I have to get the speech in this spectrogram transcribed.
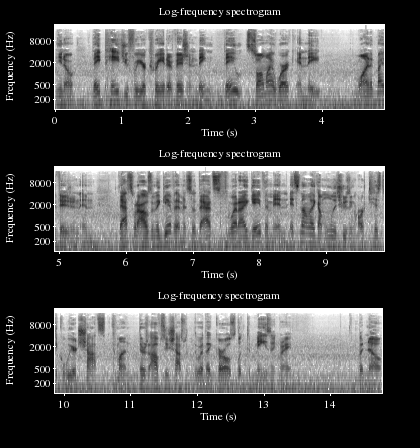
you know they paid you for your creative vision. They they saw my work and they wanted my vision, and that's what I was going to give them, and so that's what I gave them. And it's not like I'm only choosing artistic weird shots. Come on, there's obviously shots where the girls looked amazing, right? But no,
